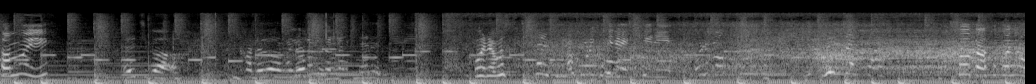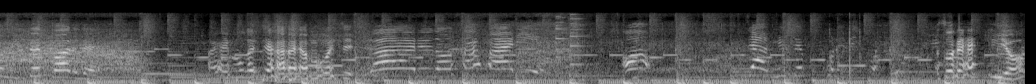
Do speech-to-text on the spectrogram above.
寒い？え違う。体を濡らして寝るもあこれ綺麗きり俺もそうだそこにも水鉄砲あるで。あやもがちあやもがちワールドサファリ。あじゃあ水鉄砲これでいいわそれいいよう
